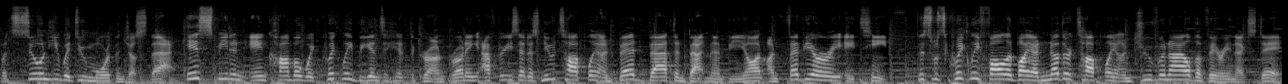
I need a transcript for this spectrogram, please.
but soon he would do more than just that. His speed and aim combo would quickly begin to hit the ground running after he set his new top play on Bed, Bath, and Batman Beyond on February 18th. This was quickly followed by another top play on Juvenile the very next day.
